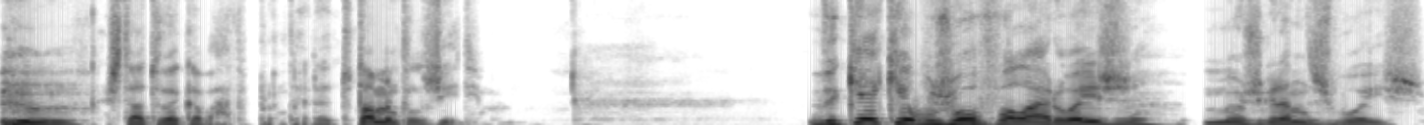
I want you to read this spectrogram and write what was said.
está tudo acabado. Pronto, era totalmente legítimo. De que é que eu vos vou falar hoje, meus grandes bois?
